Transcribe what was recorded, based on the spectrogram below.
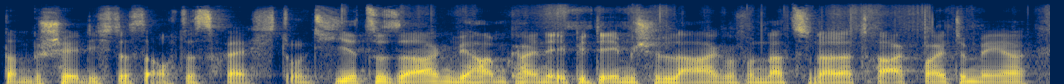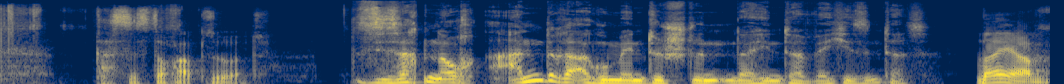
dann beschädigt das auch das Recht. Und hier zu sagen, wir haben keine epidemische Lage von nationaler Tragweite mehr, das ist doch absurd. Sie sagten auch, andere Argumente stünden dahinter. Welche sind das? Naja,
